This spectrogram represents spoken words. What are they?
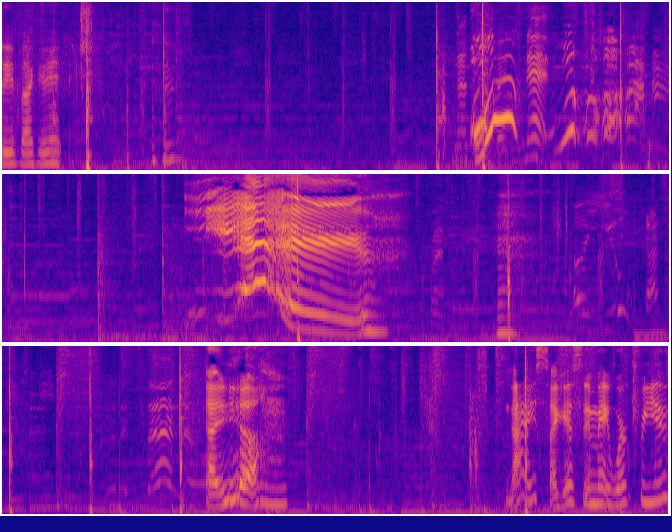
See if I can hit. Net. Yay! Uh, yeah. Nice. I guess it may work for you.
